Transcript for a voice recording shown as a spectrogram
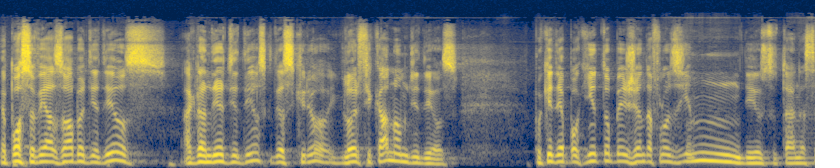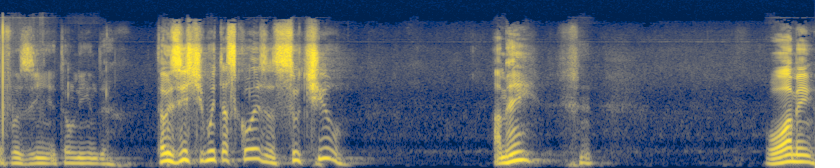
Eu posso ver as obras de Deus, a grandeza de Deus que Deus criou e glorificar o nome de Deus. Porque de pouquinho estou beijando a florzinha. Hum, Deus, tu está nessa florzinha tão linda. Então existe muitas coisas, sutil. Amém? O homem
